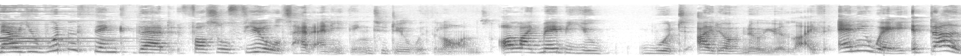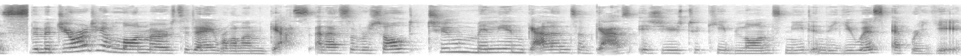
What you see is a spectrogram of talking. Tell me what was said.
Now, you wouldn't think that fossil fuels had anything to do with lawns. Or like maybe you would, I don't know your life. Anyway, it does. The majority of lawnmowers today run on gas and as a result 2 million gallons of gas is used to keep lawns neat in the US every year.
